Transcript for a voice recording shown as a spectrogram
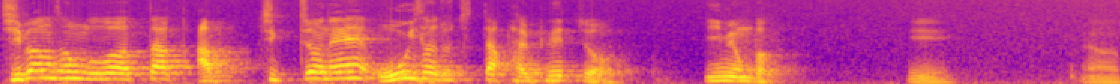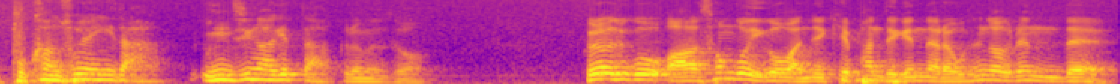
지방선거가 딱 앞 직전에 오이사 조치 딱 발표했죠. 이명박. 예. 어, 북한 소행이다. 응징하겠다. 그러면서. 그래가지고, 아, 선거 이거 완전히 개판되겠나라고 생각을 했는데,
